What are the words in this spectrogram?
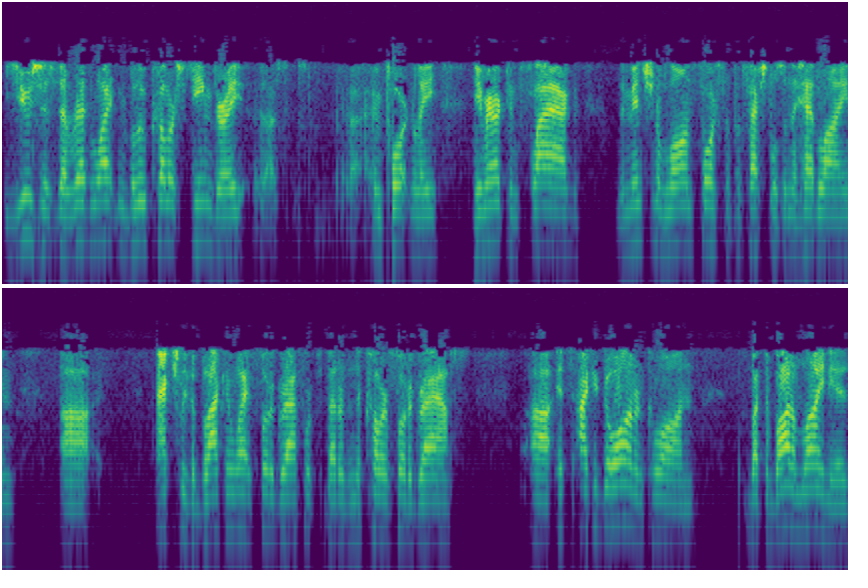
uses the red, white, and blue color scheme very uh, importantly. The American flag, the mention of law enforcement professionals in the headline. Uh, actually, the black and white photograph works better than the color photographs. Uh, it's, I could go on and go on, but the bottom line is,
